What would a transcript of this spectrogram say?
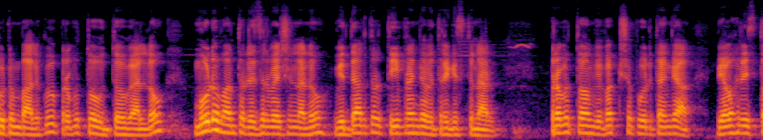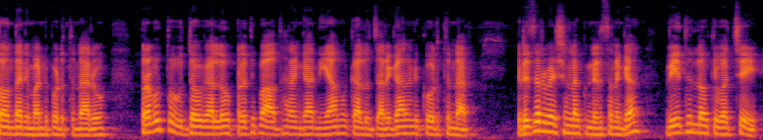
కుటుంబాలకు ప్రభుత్వ ఉద్యోగాల్లో మూడో వంతు రిజర్వేషన్లను విద్యార్థులు తీవ్రంగా వ్యతిరేకిస్తున్నారు. ప్రభుత్వం వివక్షపూరితంగా వ్యవహరిస్తోందని మండిపడుతున్నారు. ప్రభుత్వ ఉద్యోగాల్లో ప్రతిభ ఆధారంగా నియామకాలు జరగాలని కోరుతున్నారు. రిజర్వేషన్లకు నిరసనగా వీధుల్లోకి వచ్చి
